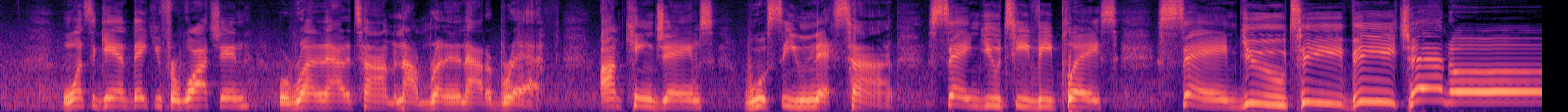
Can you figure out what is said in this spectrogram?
Once again, thank you for watching. We're running out of time and I'm running out of breath. I'm King James. We'll see you next time. Same UTV place, same UTV channel.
